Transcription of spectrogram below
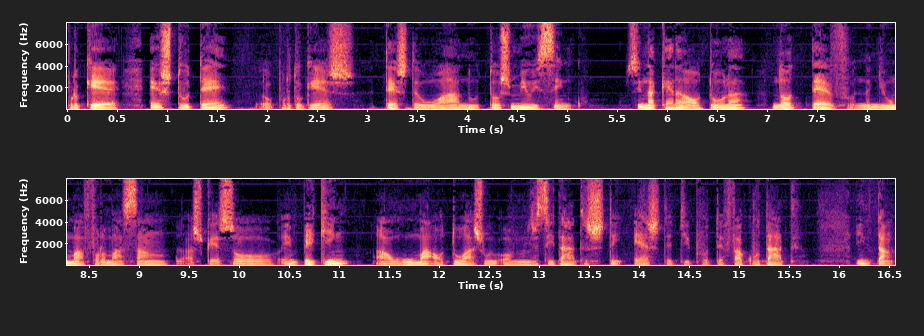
porque eu estudei o português desde o ano 2005. Se naquela altura não teve nenhuma formação, acho que só em Pequim, há uma ou duas universidades têm este tipo de faculdade. Então,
